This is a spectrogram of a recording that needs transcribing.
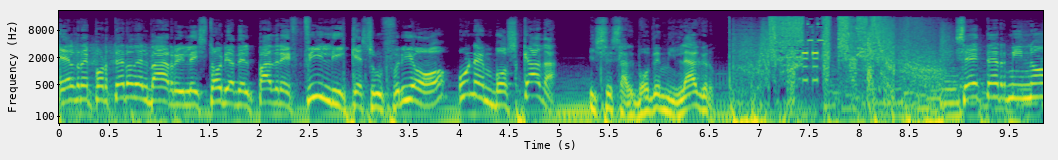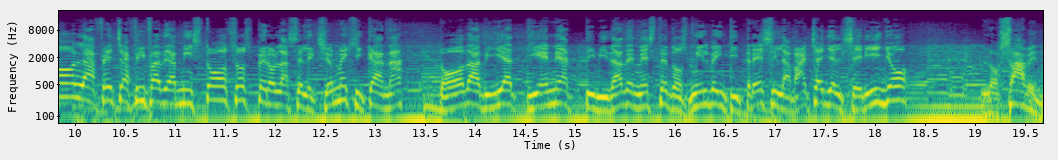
El reportero del barrio y la historia del padre Philly que sufrió una emboscada y se salvó de milagro. Se terminó la fecha FIFA de amistosos, pero la selección mexicana todavía tiene actividad en este 2023 y la bacha y el cerillo lo saben.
